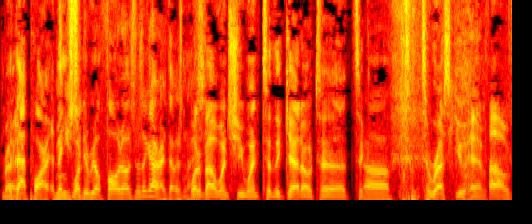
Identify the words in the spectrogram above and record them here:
Right. But that part. And then you see the real photos. It was like, all right, that was nice. What about when she went to the ghetto to to, Uh, to rescue him? Oh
